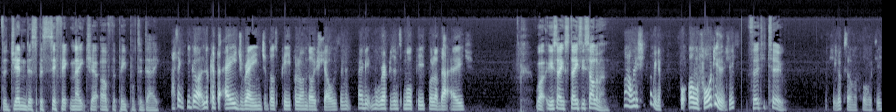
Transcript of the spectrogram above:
the gender specific nature of the people today. I think you got to look at the age range of those people on those shows, and maybe it represents more people of that age. What are you saying, Stacey Solomon? Wow, well, she's probably over forty, isn't she? Thirty-two. She looks over forty,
